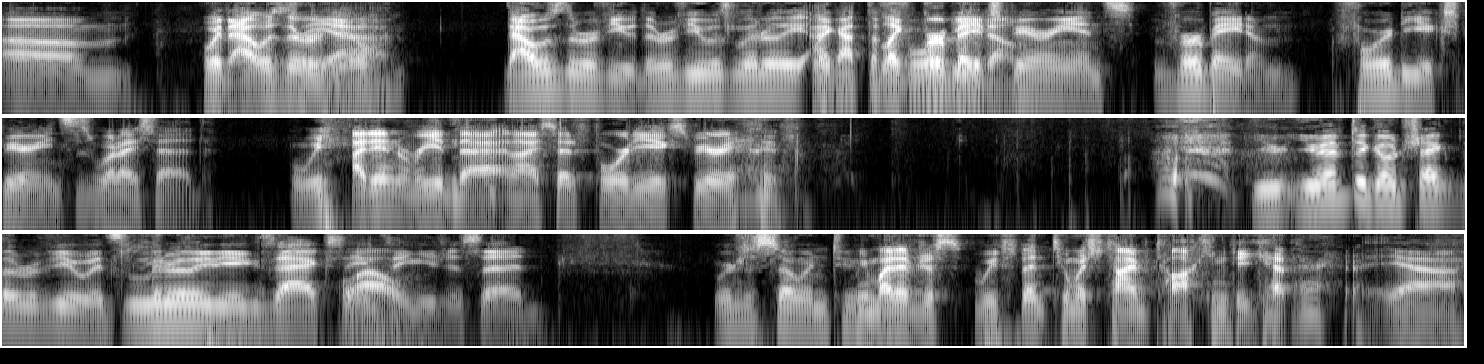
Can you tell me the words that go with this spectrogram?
Um, Wait, that was the so review. yeah, that was the review. The review was literally I got the like 4D verbatim. experience verbatim. 4D experience is what I said. We I didn't read that, and I said 4D experience. you you have to go check the review. It's literally the exact same Wow. thing you just said. We're just so in tune. we might have just we've spent too much time talking together. yeah,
